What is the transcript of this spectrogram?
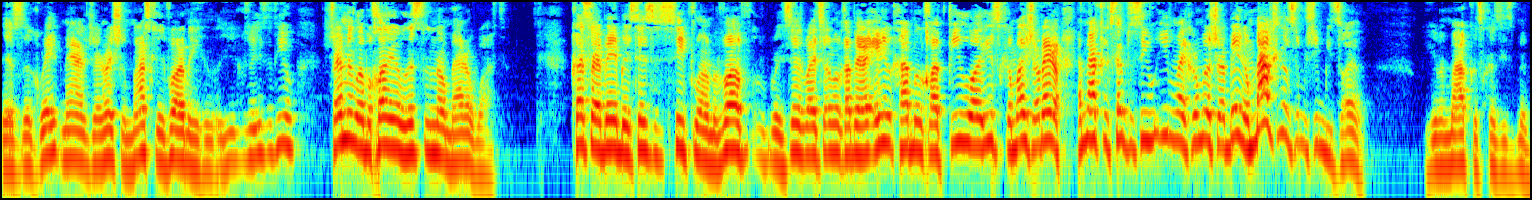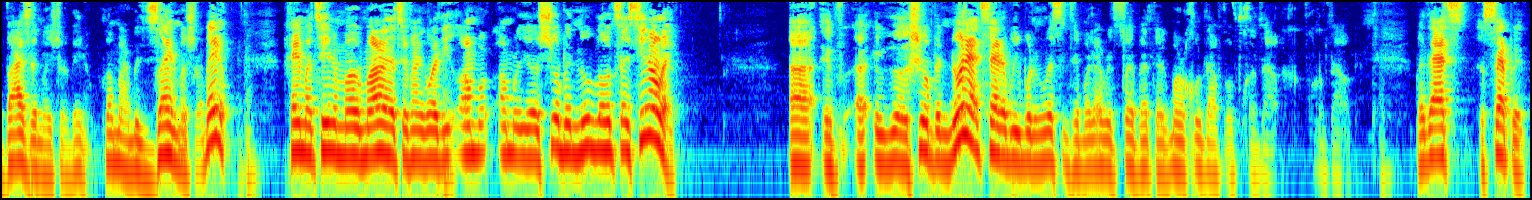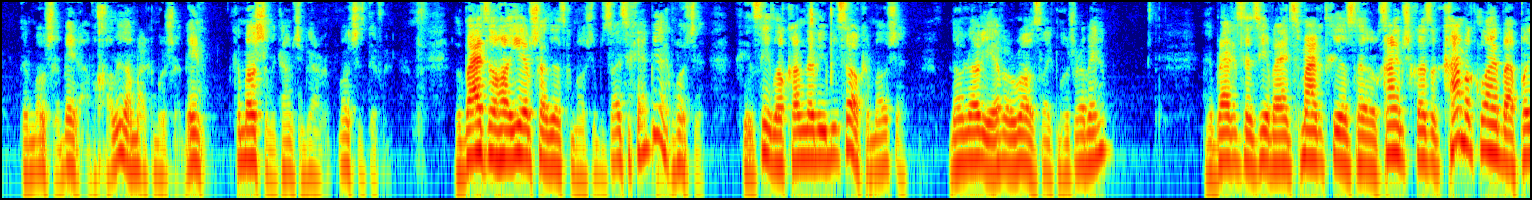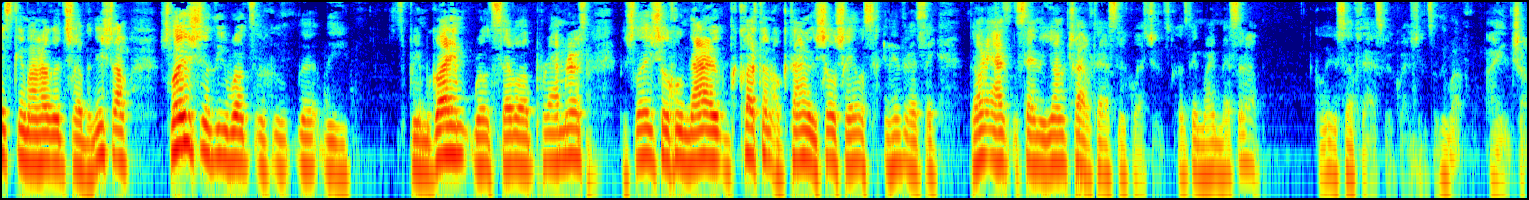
There's a great man of generation, masking for me, he agrees with you. Shem listen no matter what. I'm not going to see you even like Ramosh Rabbeinu. Malchus Mishim Yisrael. Even Malchus because he's Mevazah Moshe Rabbeinu. Klamar Mizayin Moshe Rabbeinu. Chem Matzina Mara. That's if I'm going to Amr Yoshua ben Nun Lod Saisinole. Uh, if uh, if Yoshua ben Nun had said it, we wouldn't listen to him. Whatever it's about the But that's a separate than Moshe Rabbeinu. Chalil Amar Moshe Rabbeinu. Moshe, Moshe is different. Besides, it can't be like Moshe. You see, lo kam navi biso, Moshe. No navi ever rose like Moshe Rabbeinu. The bracket says here, "Vayin smag tchilas le'erchaim shkaz a kama kloim ba poiskim on hagad shaban nishal." Shloish the the, Supreme wrote several parameters. Don't ask send a young child to ask their questions because they might mess it up. Go yourself to ask their questions. So they will. I ain't sure.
